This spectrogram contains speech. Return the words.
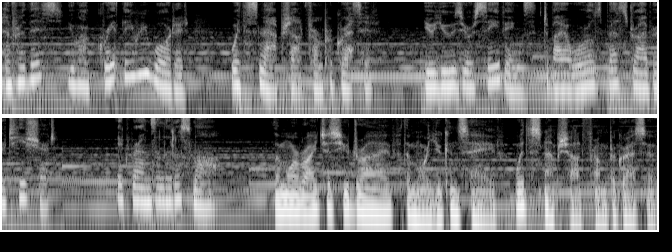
and for this, you are greatly rewarded with Snapshot from Progressive. You use your savings to buy a World's Best Driver t shirt. It runs a little small. The more righteous you drive, the more you can save with Snapshot from Progressive.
